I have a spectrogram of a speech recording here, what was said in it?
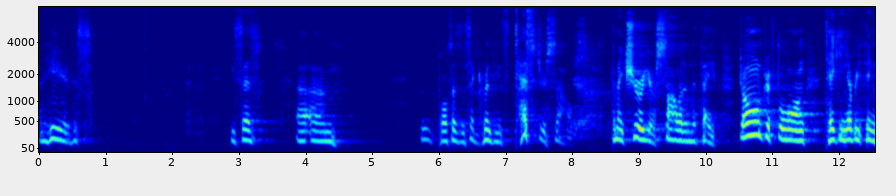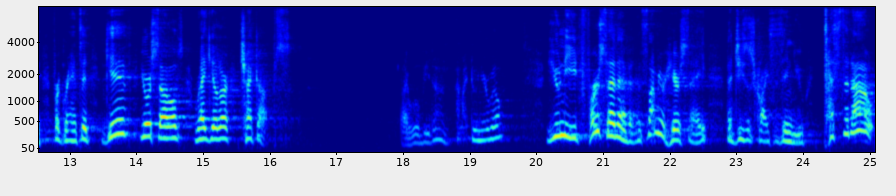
And here, this, he says, uh, um, Paul says in 2 Corinthians, test yourselves to make sure you're solid in the faith. Don't drift along taking everything for granted. Give yourselves regular checkups. Thy will be done. Am I doing your will? You need first that evidence, not mere hearsay, that Jesus Christ is in you. Test it out.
